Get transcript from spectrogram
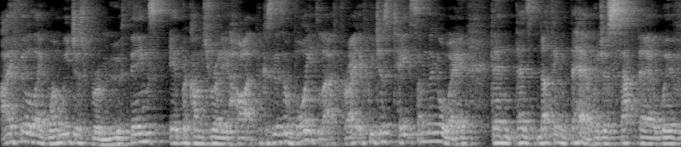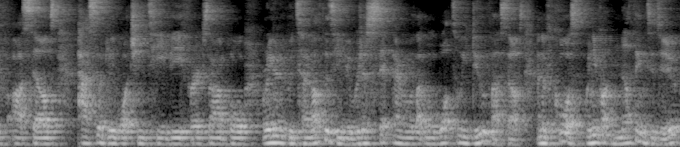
I feel like when we just remove things, it becomes really hard because there's a void left, right? If we just take something away, then there's nothing there. We're just sat there with ourselves, passively watching TV, for example, or even if we turn off the TV, we just sit there and we're like, well, what do we do with ourselves? And of course, when you've got nothing to do,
